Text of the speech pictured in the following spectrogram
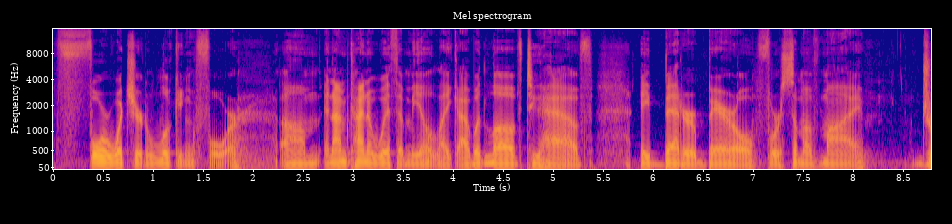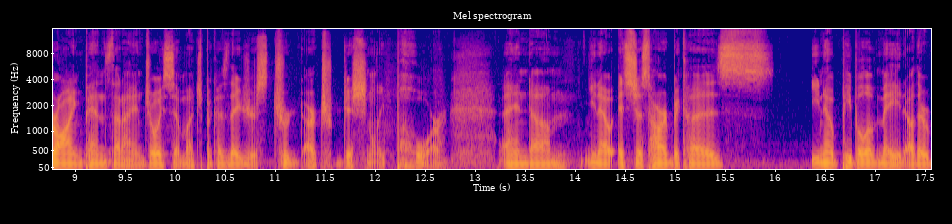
for what you're looking for. Um, and I'm kind of with Emil. Like, I would love to have a better barrel for some of my drawing pens that I enjoy so much because they just tr- are traditionally poor. And, um, you know, it's just hard because, you know, people have made other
